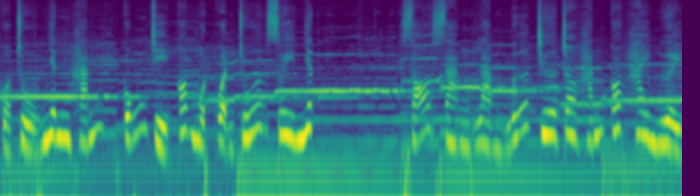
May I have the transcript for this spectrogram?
của chủ nhân hắn Cũng chỉ có một quận chúa duy nhất. Rõ ràng làm bữa trưa cho hắn có hai người,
